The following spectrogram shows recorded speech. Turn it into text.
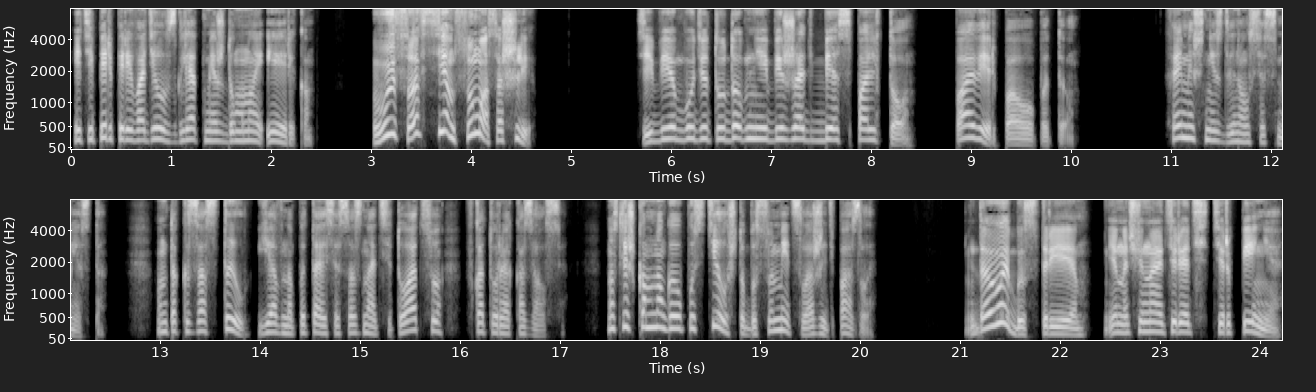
и теперь переводил взгляд между мной и Эриком. «Вы совсем с ума сошли!» «Тебе будет удобнее бежать без пальто, поверь по опыту». Хэмиш не сдвинулся с места. Он так и застыл, явно пытаясь осознать ситуацию, в которой оказался. Но слишком многое упустил, чтобы суметь сложить пазлы. «Давай быстрее, я начинаю терять терпение.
